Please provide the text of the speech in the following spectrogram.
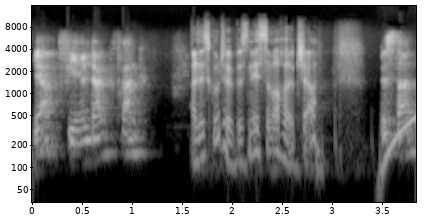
Ja, vielen Dank, Frank. Alles Gute, bis nächste Woche. Ciao. Bis dann.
